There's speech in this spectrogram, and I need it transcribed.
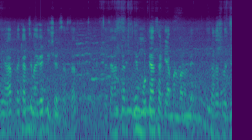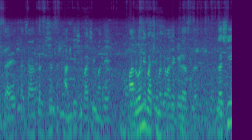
हे ह्या प्रकारचे माझ्या टी शर्ट्स असतात. त्याच्यानंतर हे मोठ्यांसाठी आपण बनवले सरस्वतीचं आहे. त्याच्यानंतर जसं खानदेशी भाषेमध्ये मालवणी भाषेमध्ये माझ्याकडे असतं. जशी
